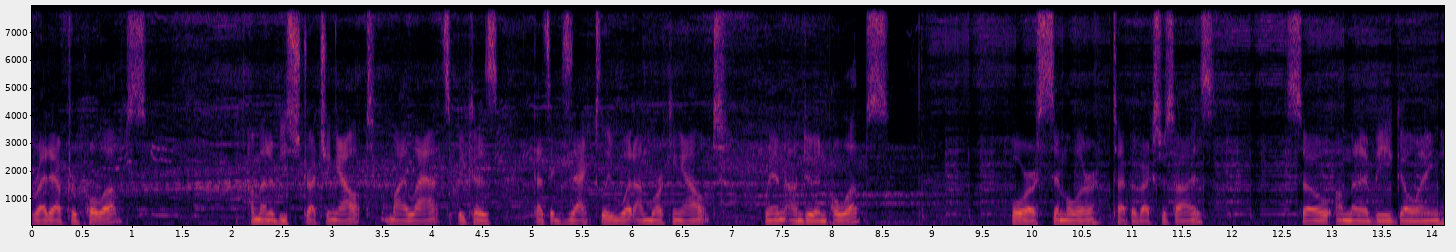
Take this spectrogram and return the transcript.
right after pull ups. I'm going to be stretching out my lats because that's exactly what I'm working out when I'm doing pull ups or a similar type of exercise. So I'm going to be going,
